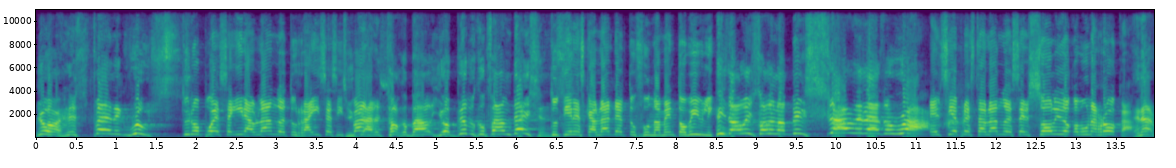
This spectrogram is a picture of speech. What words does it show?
your Hispanic roots. Tú no puedes seguir hablando de tus raíces You hispanas. talk about your biblical foundations. Tú tienes que hablar de tu fundamento bíblico. He's always talking about being solid as a rock. Él siempre está hablando de ser sólido como una roca. And that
